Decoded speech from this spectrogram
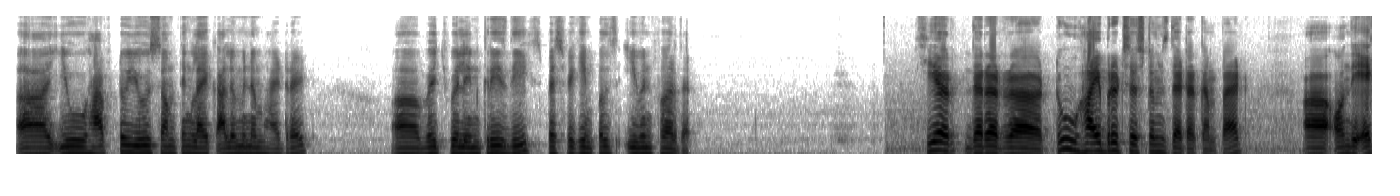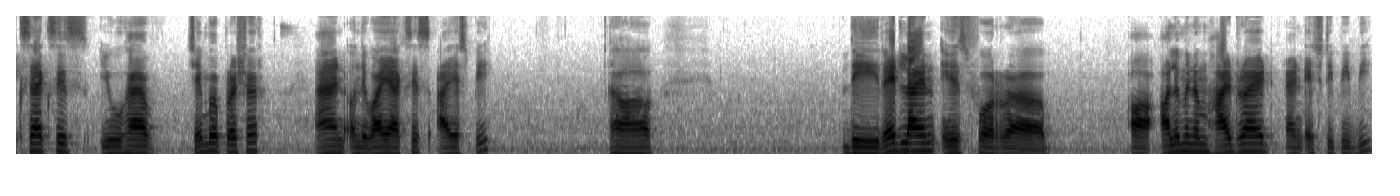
uh, you have to use something like aluminum hydride which will increase the specific impulse even further. Here there are uh, two hybrid systems that are compared. Uh, on the x axis you have chamber pressure and on the y axis ISP. Uh, the red line is for uh, uh, aluminum hydride and HTPB,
